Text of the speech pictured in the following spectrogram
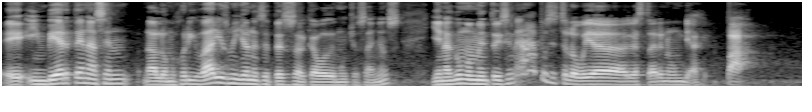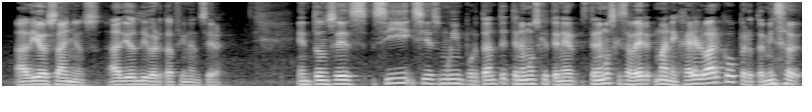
eh, invierten, hacen a lo mejor y varios millones de pesos al cabo de muchos años. Y en algún momento dicen, ah, pues esto lo voy a gastar en un viaje. ¡Pa! Adiós años, adiós libertad financiera. Entonces, sí, sí es muy importante. Tenemos que tener, tenemos que saber manejar el barco, pero también saber,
